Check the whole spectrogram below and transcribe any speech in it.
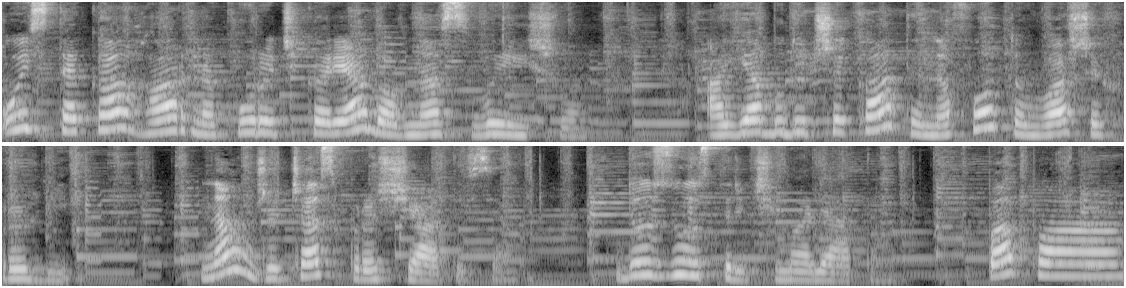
Ось така гарна курочка ряба в нас вийшла. А я буду чекати на фото ваших робіт. Нам вже час прощатися. До зустрічі, малята! Па-па!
